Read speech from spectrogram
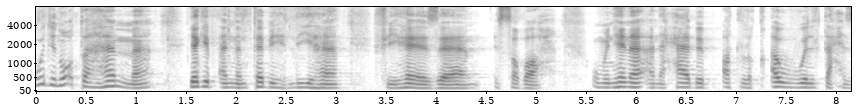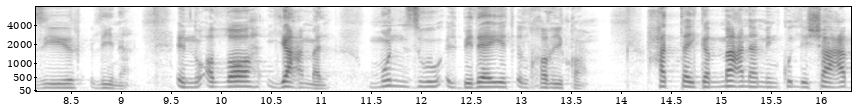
ودي نقطة هامة يجب أن ننتبه ليها في هذا الصباح. ومن هنا أنا حابب أطلق أول تحذير لينا. إنه الله يعمل منذ بداية الخليقة حتى يجمعنا من كل شعب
